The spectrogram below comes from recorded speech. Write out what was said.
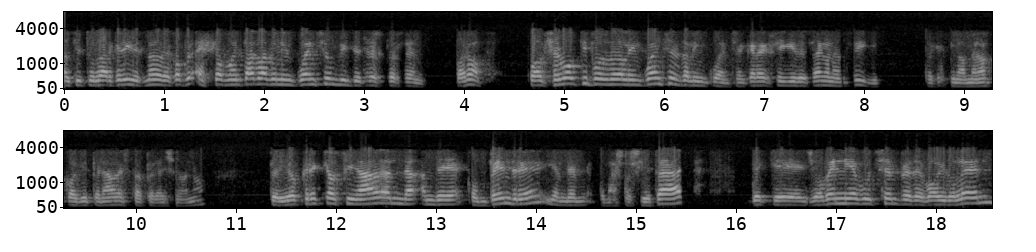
el titular que diguis, no, de cop, és que ha augmentat la delinqüència un 23%. Bueno, qualsevol tipus de delinqüència és delinqüència, encara que sigui de sang o no en sigui, perquè finalment el Codi Penal està per això, no? Però jo crec que al final hem de, hem de comprendre, i hem de, com a societat, de que jovent n'hi ha hagut sempre de bo i dolent,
